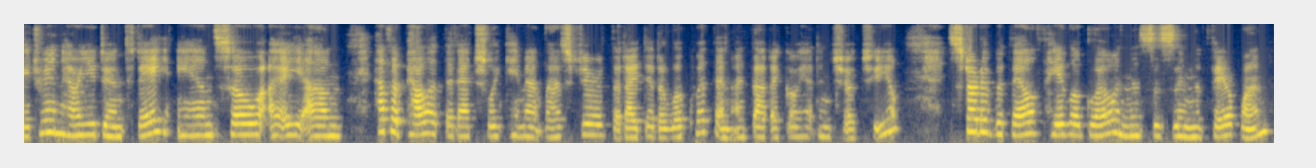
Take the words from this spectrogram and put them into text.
Adrienne. How are you doing today? And so I um, have a palette that actually came out last year that I did a look with, and I thought I'd go ahead and show it to you. Started with e.l.f. Halo Glow, and this is in the fair one.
